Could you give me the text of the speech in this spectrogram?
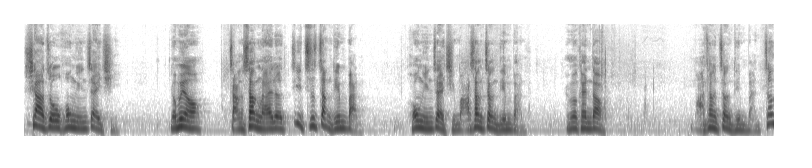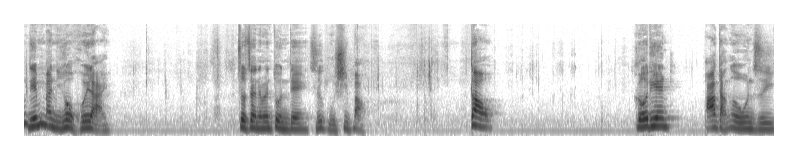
下周风云再起，有没有涨上来了？一只涨停板，风云再起，马上涨停板，有没有看到？马上涨停板，涨停板以后回来，就在那边蹲跌，指股细爆，到隔天八档二分之一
